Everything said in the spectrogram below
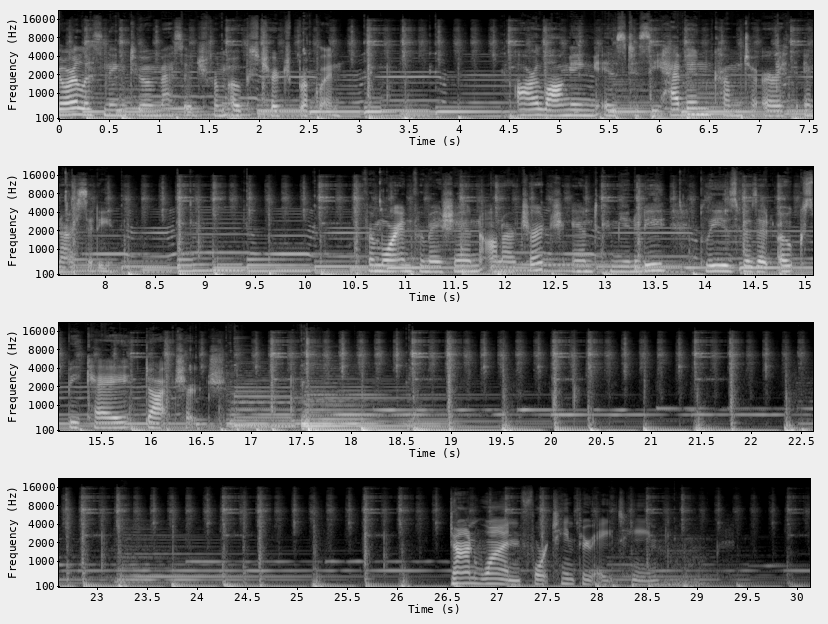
You're listening to a message from Oaks Church, Brooklyn. Our longing is to see heaven come to earth in our city. For more information on our church and community, please visit oaksbk.church. John 1 14 through 18.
